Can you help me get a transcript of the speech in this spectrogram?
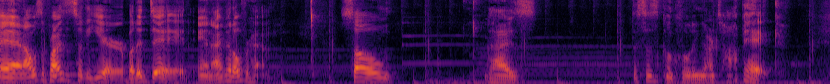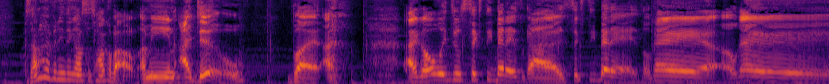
And I was surprised it took a year, but it did. And I got over him. So, guys, this is concluding our topic because I don't have anything else to talk about. I mean, I do, but I. I can only do 60 minutes, guys. 60 minutes, okay? Okay.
